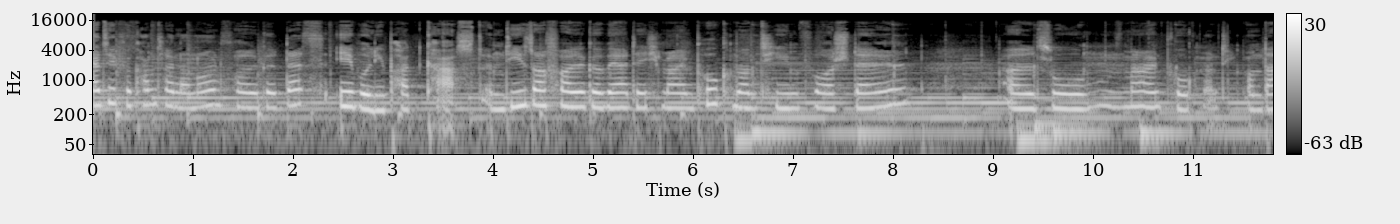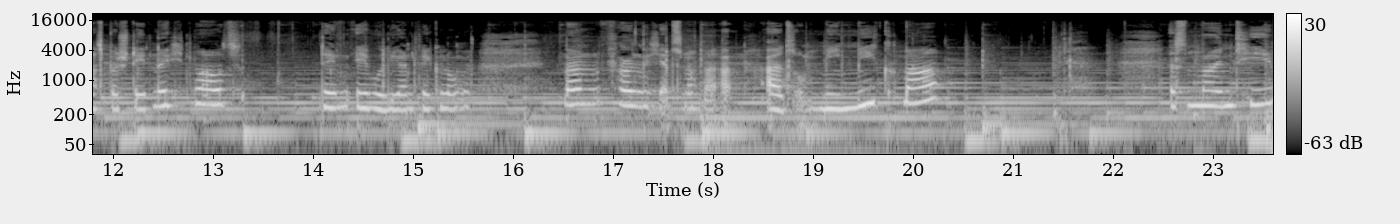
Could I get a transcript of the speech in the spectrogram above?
Herzlich willkommen zu einer neuen Folge des Evoli Podcast. In dieser Folge werde ich mein Pokémon-Team vorstellen. Also mein Pokémon-Team. Und das besteht nicht nur aus den Evoli-Entwicklungen. Dann fange ich jetzt nochmal an. Also Mimikma ist mein Team.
